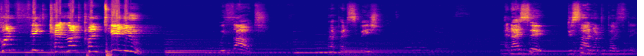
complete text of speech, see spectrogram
Conflict cannot continue without my participation. And I say, decide not to participate.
